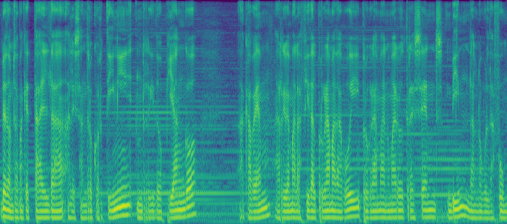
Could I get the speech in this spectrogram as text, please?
Bé, doncs amb aquest tall d'Alessandro Cortini, Rido Piango, acabem, arribem a la fi del programa d'avui, programa número 320 del Núvol de Fum.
